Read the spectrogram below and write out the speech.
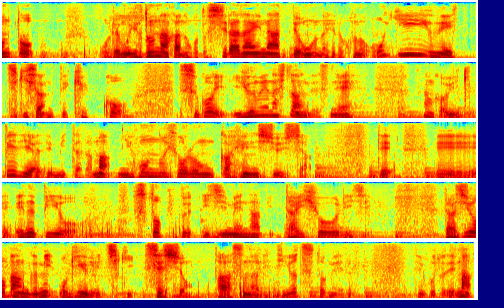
本当、俺も世の中のこと知らないなって思うんだけど、この荻上チキさんって結構すごい有名な人なんですね。なんかウィキペディアで見たら、まあ、日本の評論家編集者で、えー NPO ストップいじめナビ代表理事、ラジオ番組荻上チキセッションパーソナリティを務める。ということで、まあ、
